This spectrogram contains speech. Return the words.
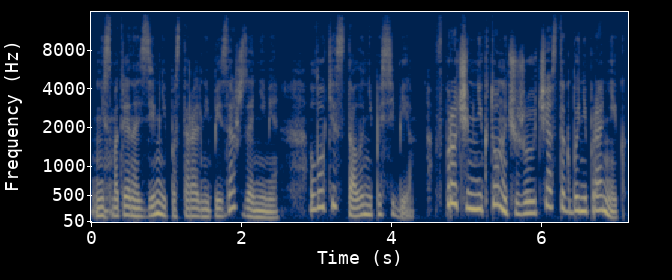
Несмотря на зимний пасторальный пейзаж за ними, Луке стало не по себе. Впрочем, никто на чужой участок бы не проник.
